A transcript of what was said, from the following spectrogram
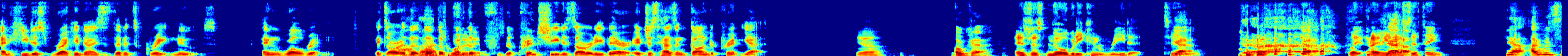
and he just recognizes that it's great news and well written. It's already the, the, the, the, the print sheet is already there. It just hasn't gone to print yet. yeah, Okay. and it's just nobody can read it. Too. Yeah. Yeah. like I mean Yeah. that's the thing. Yeah, I was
